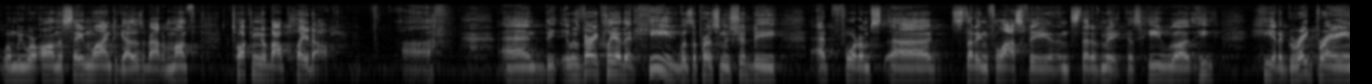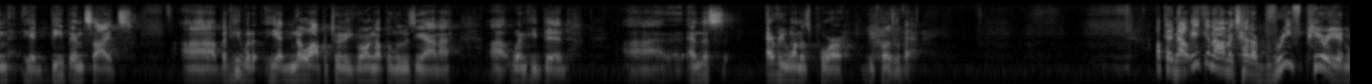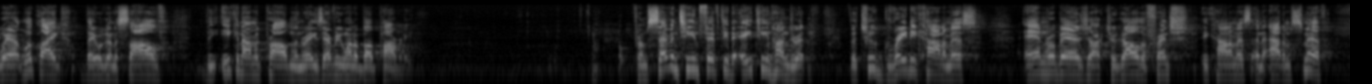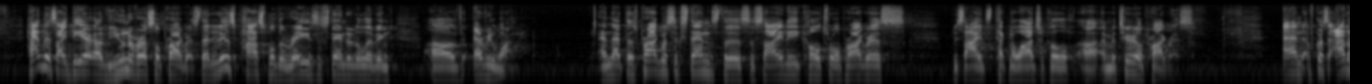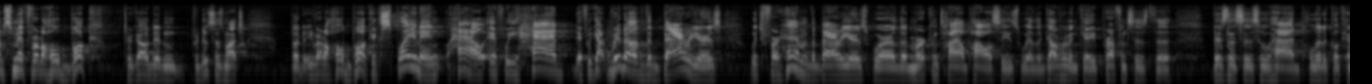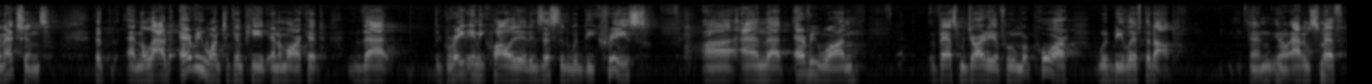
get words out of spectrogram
when we were on the same line together, it was about a month, talking about Plato. And it was very clear that he was the person who should be at Fordham uh, studying philosophy instead of me, because he was he he had a great brain, he had deep insights, uh, but he would he had no opportunity growing up in Louisiana uh, when he did, uh, and this everyone is poor because of that. Okay, now economics had a brief period where it looked like they were going to solve the economic problem and raise everyone above poverty. From 1750 to 1800, the two great economists, Anne Robert Jacques Turgot, the French economist, and Adam Smith, had this idea of universal progress, that it is possible to raise the standard of living of everyone, and that this progress extends to society, cultural progress, besides technological uh, and material progress. And of course, Adam Smith wrote a whole book. Turgot didn't produce as much, but he wrote a whole book explaining how if we had, if we got rid of the barriers, which for him, the barriers were the mercantile policies where the government gave preferences to businesses who had political connections, that, and allowed everyone to compete in a market that the great inequality that existed would decrease, uh, and that everyone, the vast majority of whom were poor, would be lifted up. And you know, Adam Smith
